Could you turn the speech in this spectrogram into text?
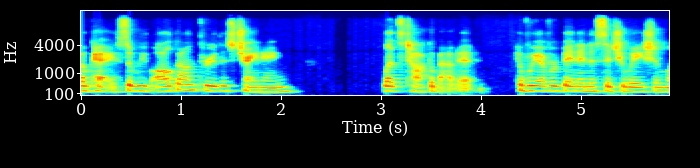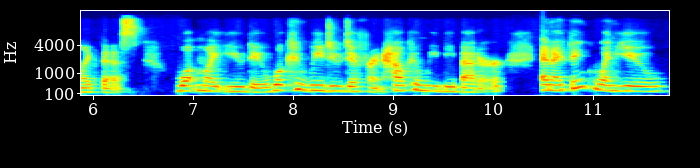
okay, so we've all gone through this training. Let's talk about it. Have we ever been in a situation like this? What might you do? What can we do different? How can we be better? And I think when you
